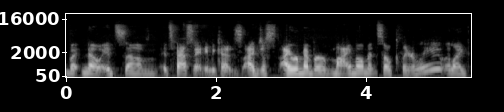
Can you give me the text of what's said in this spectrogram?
but no, it's um, it's fascinating because I just I remember my moment so clearly, like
